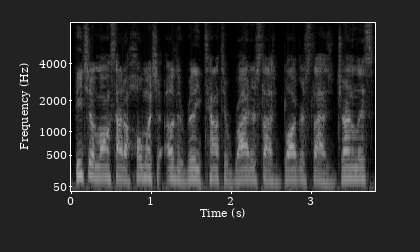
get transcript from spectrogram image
featured alongside a whole bunch of other really talented writers slash bloggers slash journalists.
